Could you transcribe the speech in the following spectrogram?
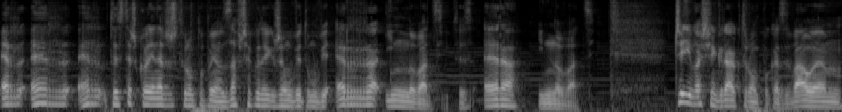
R, R, R, to jest też kolejna rzecz, którą popełniam. Zawsze jak grze mówię, to mówię era innowacji. To jest era innowacji. Czyli właśnie gra, którą pokazywałem.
